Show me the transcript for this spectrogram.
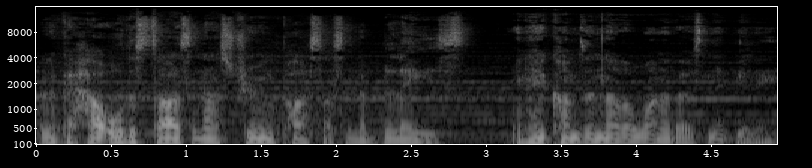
And look at how all the stars are now streaming past us in a blaze. And here comes another one of those nebulae.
